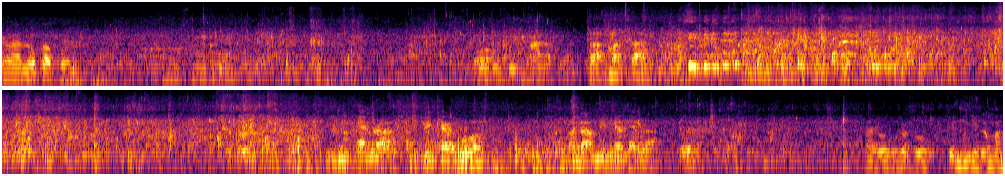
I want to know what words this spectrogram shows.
rằng là no carbon. Tak masa. You need camera? Be careful. Madam, be careful. Tại rồi cũng rất rồi, cái mình gì là mặn.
